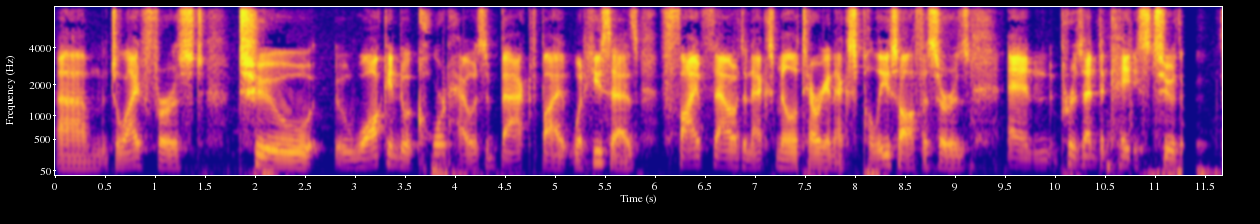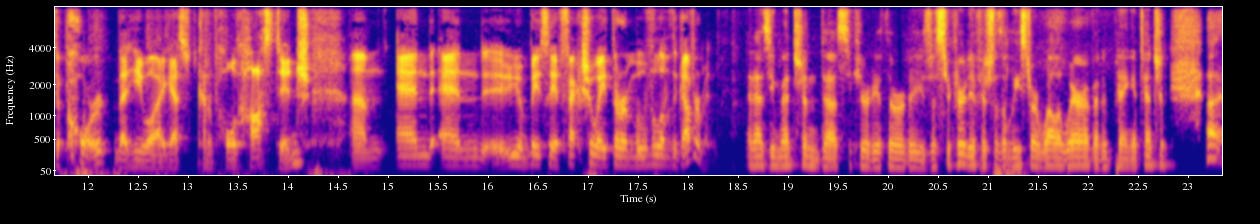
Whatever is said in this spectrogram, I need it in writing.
um, July 1st to walk into a courthouse backed by what he says 5,000 ex military and ex police officers and present a case to the, the, court that he will, I guess, kind of hold hostage um, and, and you know, basically effectuate the removal of the government. And as you mentioned, uh, security authorities, uh, security officials at least are well aware of it and paying attention. Uh,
